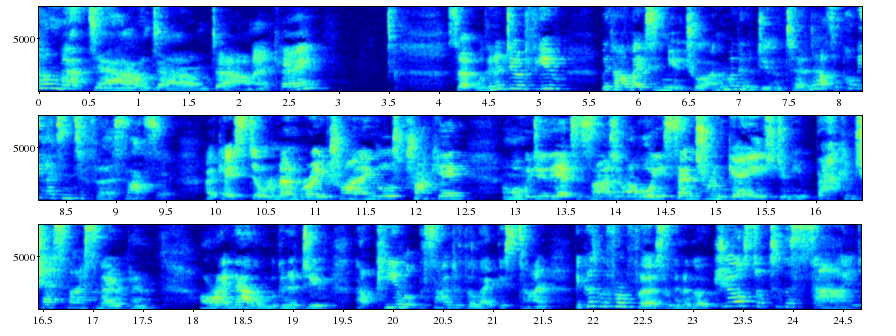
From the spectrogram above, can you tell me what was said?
come back down, down, down, okay? So we're going to do a few with our legs in neutral and then we're going to do them turned out. So pop your legs into first, that's it. Okay, still remembering triangles, tracking, and when we do the exercise you'll have all your centre engaged and your back and chest nice and open. All right, now then we're going to do that peel up the side of the leg this time. Because we're from first, we're going to go just up to the side,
